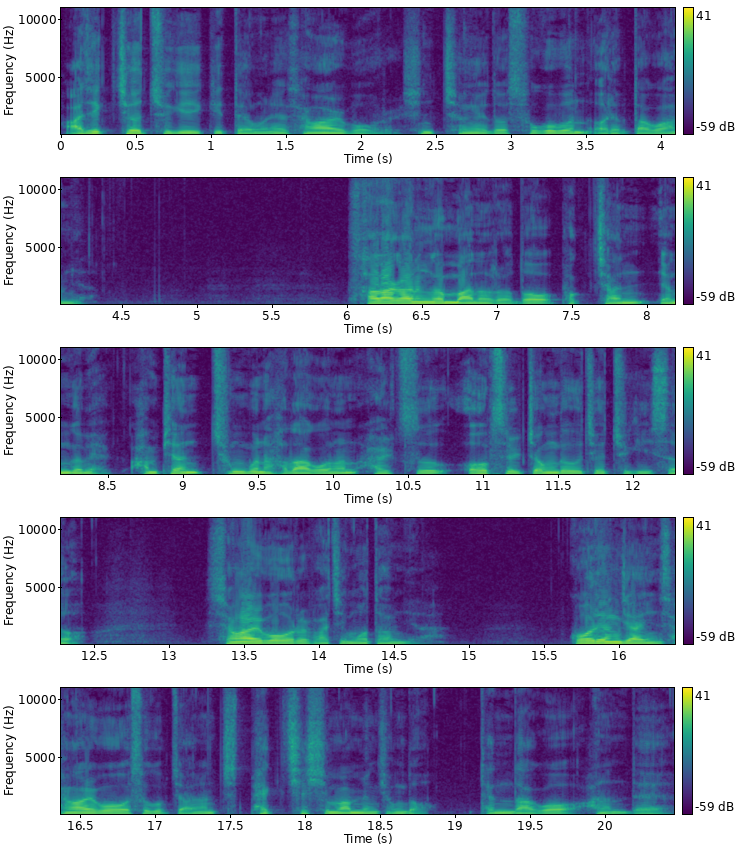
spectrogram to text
아직 저축이 있기 때문에 생활보호를 신청해도 수급은 어렵다고 합니다. 살아가는 것만으로도 벅찬 연금액 한편 충분하다고는 할 수 없을 정도의 저축이 있어 생활보호를 받지 못합니다. 고령자인 생활보호 수급자는 170만 명 정도 된다고 하는데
